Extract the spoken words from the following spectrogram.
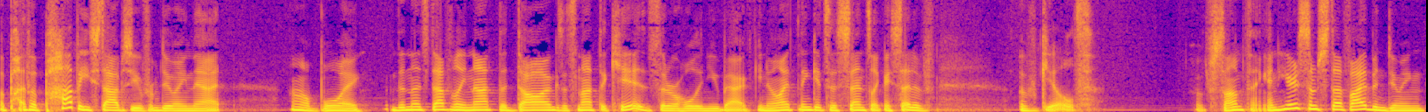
If a puppy stops you from doing that, oh boy." Then that's definitely not the dogs. It's not the kids that are holding you back. You know, I think it's a sense, like I said, of of guilt, of something. And here's some stuff I've been doing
